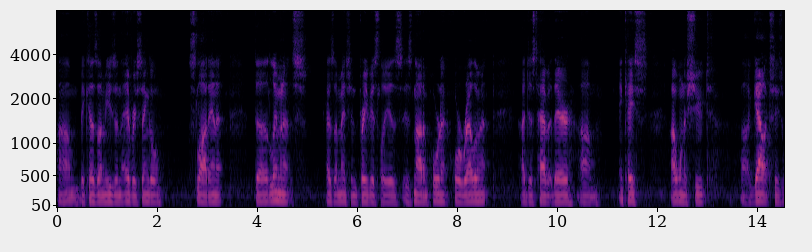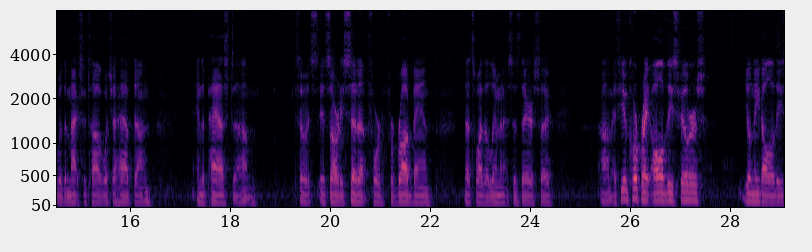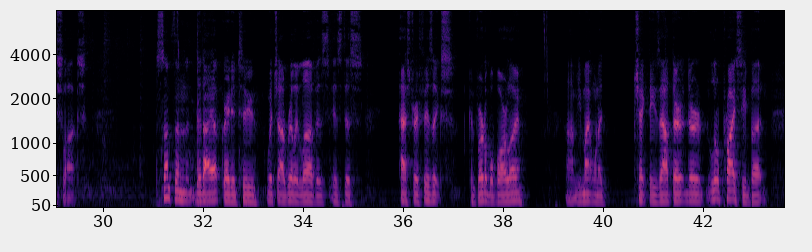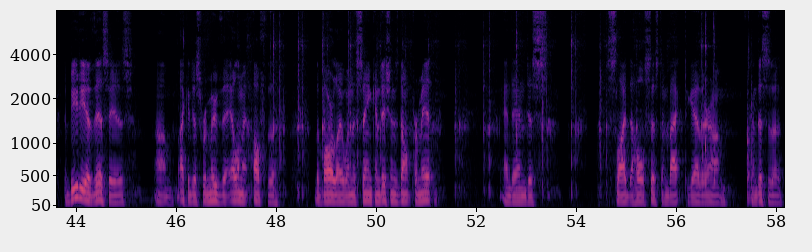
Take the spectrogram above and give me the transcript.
um, because I'm using every single slot in it. The luminance, as I mentioned previously, is, is not important or relevant. I just have it there um, in case I want to shoot uh, galaxies with the Maksutov, which I have done in the past. Um, so it's it's already set up for, for broadband. That's why the luminance is there. So um, if you incorporate all of these filters, you'll need all of these slots. Something that I upgraded to, which I really love, is, is this Astrophysics convertible Barlow. Um, you might want to check these out. They're, they're a little pricey, but the beauty of this is um, I can just remove the element off the, the Barlow when the seeing conditions don't permit and then just slide the whole system back together. Um, and this is a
